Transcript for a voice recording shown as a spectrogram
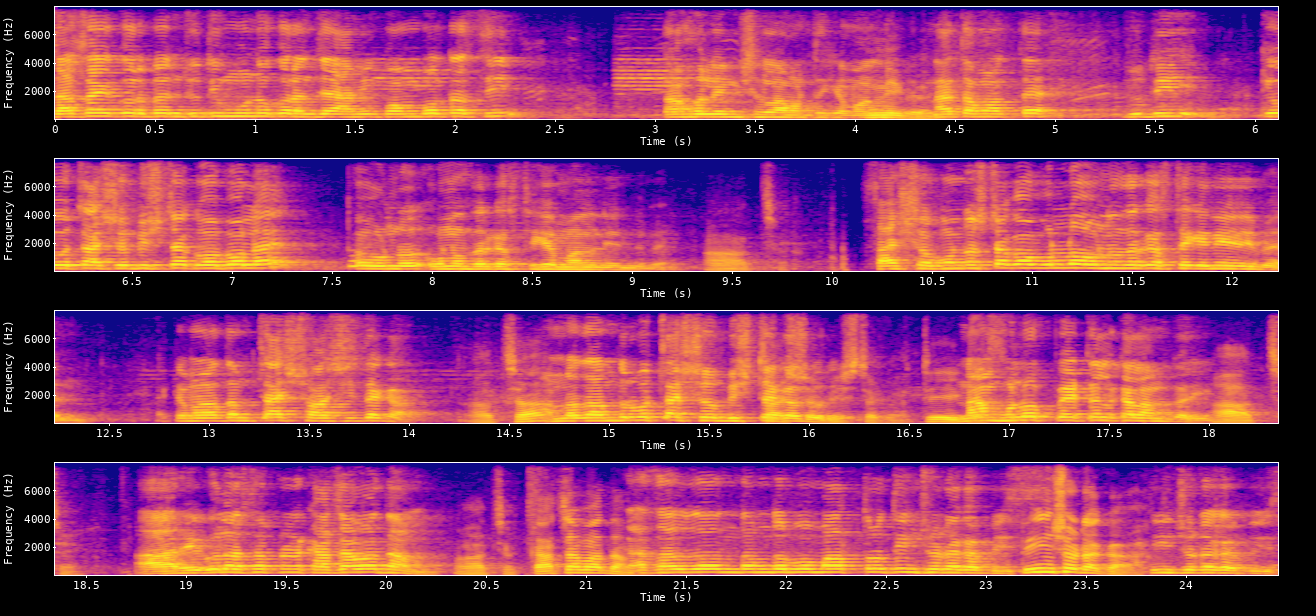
যাচাই করবেন যদি মনে করেন যে আমি কম বলতেছি তাহলে ইনশাল্লাহ আমার থেকে মাল নেবেন। না তো আমার যদি কেউ চারশো বিশ টাকা বলে তো ওনাদের কাছ থেকে মাল নিয়ে নেবেন। আচ্ছা। চারশো পঞ্চাশ টাকা বলল ওনাদের কাছ থেকে নিয়ে নেবেন। একটা মালের দাম চারশো আশি টাকা। আচ্ছা। আমরা দাম ধরবো চারশো বিশ টাকা করে। 420 টাকা, ঠিক নাম। হলো পেটেল কালামকারি। আচ্ছা। আর এগুলো আছে আপনার কাঁচা বাদাম। আচ্ছা কাঁচা বাদাম? কাঁচা বাদাম দাম ধরবো মাত্র তিনশো টাকা পিস তিনশো টাকা? তিনশো টাকা পিস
